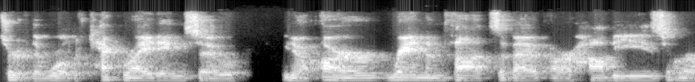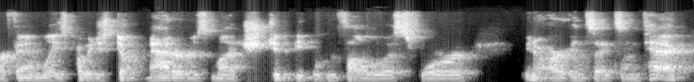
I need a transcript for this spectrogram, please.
sort of the world of tech writing. So, you know, our random thoughts about our hobbies or our families probably just don't matter as much to the people who follow us for, you know, our insights on tech.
